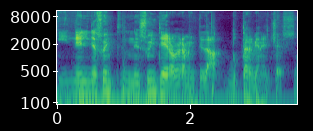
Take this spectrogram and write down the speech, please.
in, nel, nel, suo, nel suo intero veramente da buttare via nel cesso.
